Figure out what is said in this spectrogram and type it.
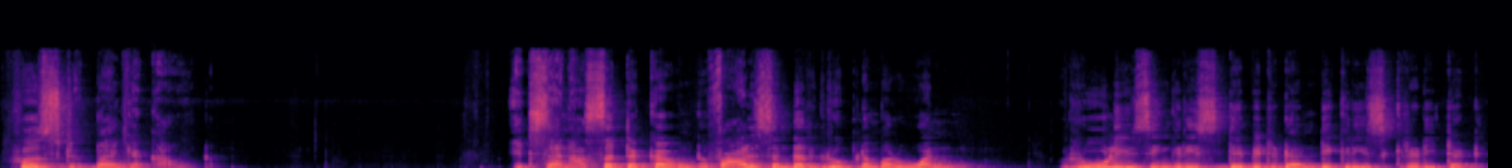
First, bank account. It's an asset account, falls under group number one. Rule is increase debited and decrease credited.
